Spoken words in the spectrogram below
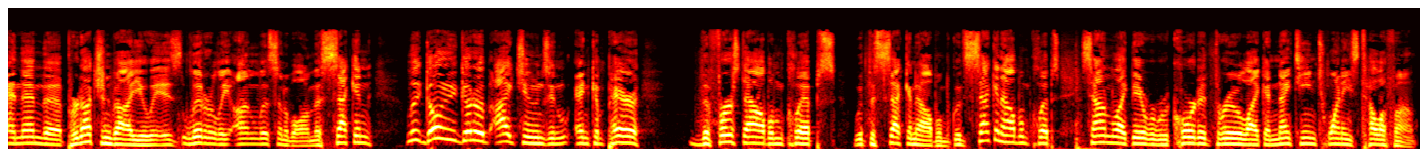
and then the production value is literally unlistenable. And the second, go to go to iTunes and, and compare the first album clips with the second album. The second album clips sound like they were recorded through like a 1920s telephone,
